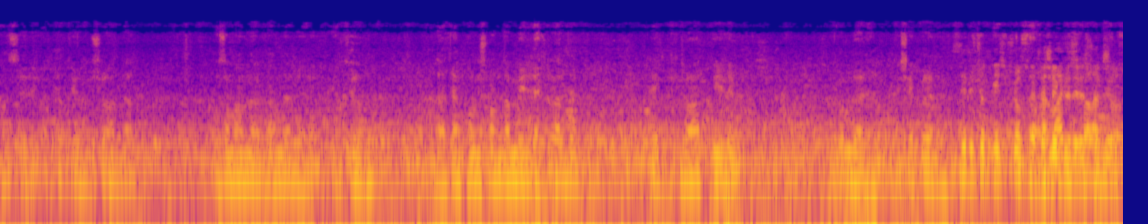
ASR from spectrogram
kanseri atlatıyorum şu anda. O zamanlardan da beri yatıyordum. Zaten konuşmamdan belli herhalde. Pek rahat değilim. Durum böyle. Teşekkür ederim. Size de çok geçmiş olsun efendim. Teşekkür Acil ederiz. Çok sağ olun.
